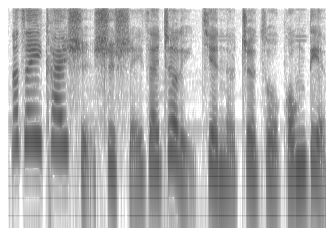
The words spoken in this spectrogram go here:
那在一开始是谁在这里建了这座宫殿？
